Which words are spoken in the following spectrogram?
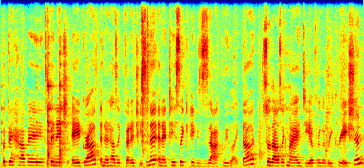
but they have a spinach egg wrap and it has like feta cheese in it and it tastes like exactly like that. So that was like my idea for the recreation.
